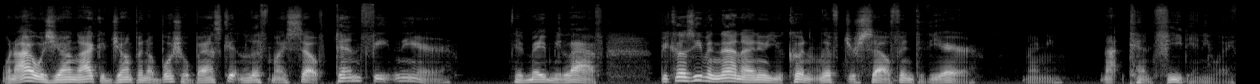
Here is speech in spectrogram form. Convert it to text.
when I was young, I could jump in a bushel basket and lift myself ten feet in the air. It made me laugh, because even then I knew you couldn't lift yourself into the air. I mean, not ten feet anyway.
